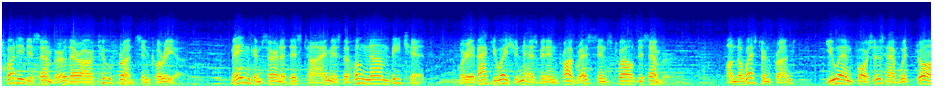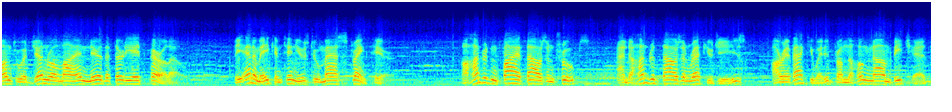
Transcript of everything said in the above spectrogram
On 20 December, there are two fronts in Korea. Main concern at this time is the Hungnam beachhead, where evacuation has been in progress since 12 December. On the Western Front, UN forces have withdrawn to a general line near the 38th parallel. The enemy continues to mass strength here. 105,000 troops and 100,000 refugees are evacuated from the Hungnam beachhead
